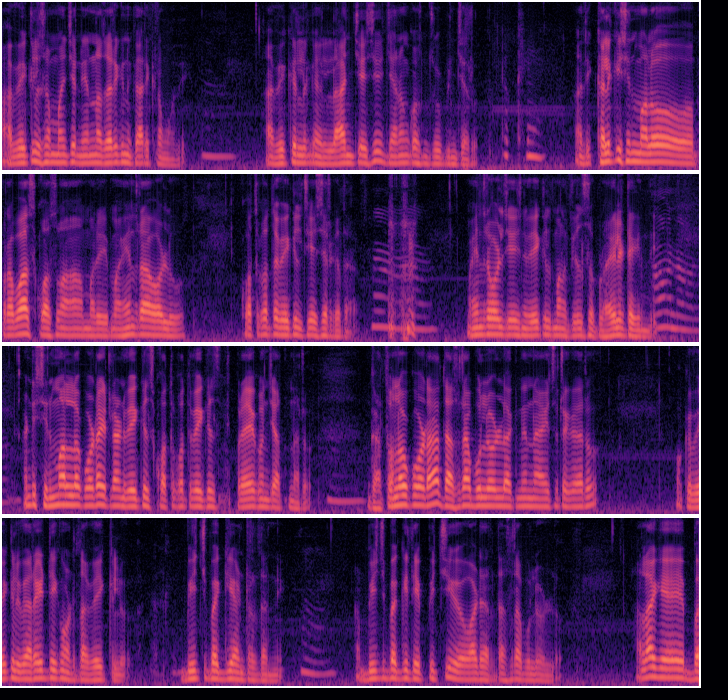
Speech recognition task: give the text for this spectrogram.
ఆ వెహికల్ సంబంధించి నిన్న జరిగిన కార్యక్రమం అది. ఆ వెహికల్ లాంచ్ చేసి జనం కోసం చూపించారు. అది కలికి సినిమాలో ప్రభాస్ కోసం మరి మహేంద్ర వాళ్ళు కొత్త కొత్త వెహికల్ చేశారు కదా. మహేంద్ర వాళ్ళు చేసిన వెహికల్ మనకు తెలుసు అప్పుడు హైలైట్ అయింది. అంటే సినిమాల్లో కూడా ఇట్లాంటి వెహికల్స్ కొత్త కొత్త వెహికల్స్ ప్రయోగం చేస్తున్నారు. గతంలో కూడా దసరా బుల్లోళ్ళు అక్కినే నాగేశ్వర గారు ఒక వెహికల్ వెరైటీగా ఉంటుంది ఆ వెహికల్. బీచ్ బగ్గీ అంటారు దాన్ని. ఆ బీచ్ బగ్గీ తెప్పించి వాడారు దసరా బుల్లోళ్ళు. అలాగే బ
